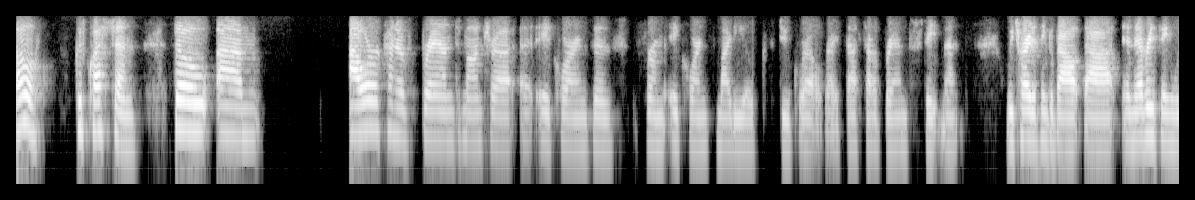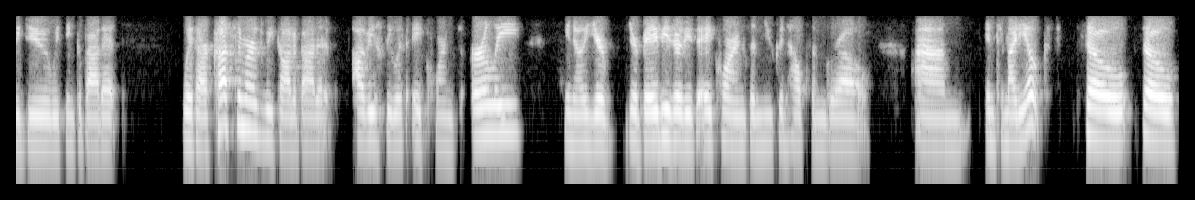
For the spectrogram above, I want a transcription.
Oh, good question. So um, our kind of brand mantra at Acorns is from Acorns Mighty Oaks Do Grow, right? That's our brand statement. We try to think about that in everything we do. We think about it with our customers. We thought about it obviously with Acorns early. You know, your your babies are these acorns, and you can help them grow um, into mighty oaks. So so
